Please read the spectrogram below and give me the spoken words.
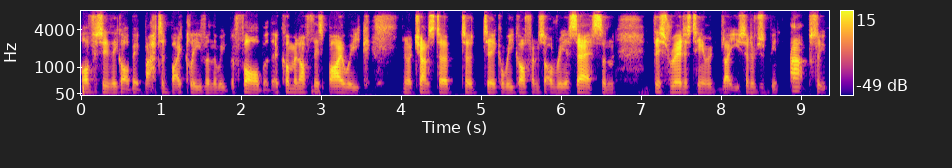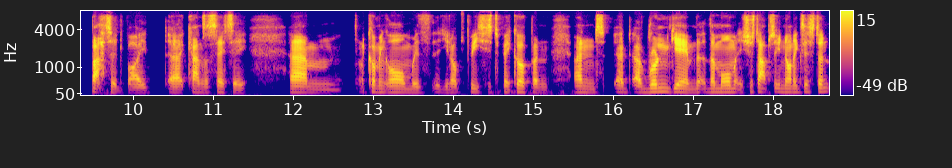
Obviously, they got a bit battered by Cleveland the week before, but they're coming off this bye week, you know, a chance to to take a week off and sort of reassess. And this Raiders team, like you said, have just been absolutely battered by uh, Kansas City um, coming home with you know pieces to pick up and and a, a run game that at the moment is just absolutely non-existent.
